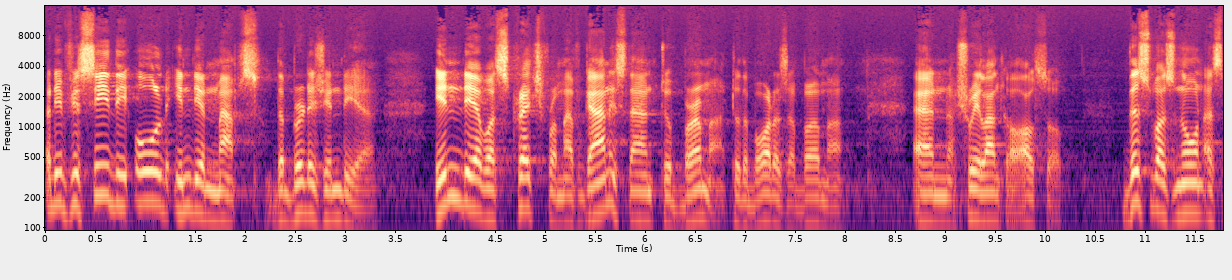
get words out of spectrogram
But if you see the old Indian maps, the British India, India was stretched from Afghanistan to Burma, to the borders of Burma, and Sri Lanka also. This was known as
